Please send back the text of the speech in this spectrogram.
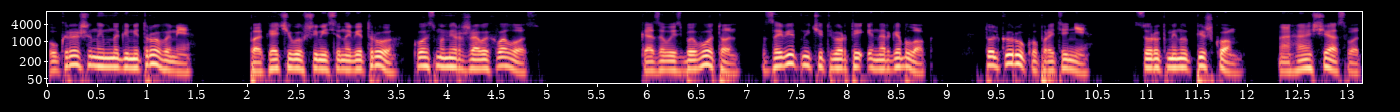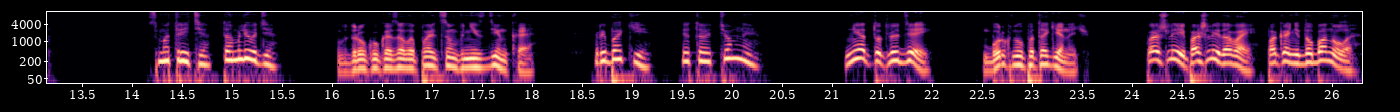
украшенной многометровыми, покачивавшимися на ветру космами ржавых волос. Казалось бы, вот он, заветный четвертый энергоблок. Только руку протяни. 40 минут пешком. Ага, сейчас вот. «Смотрите, там люди!» Вдруг указала пальцем вниз Динка. «Рыбаки, это темные?» «Нет тут людей!» Буркнул Патогеныч. «Пошли, пошли давай, пока не долбануло!»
